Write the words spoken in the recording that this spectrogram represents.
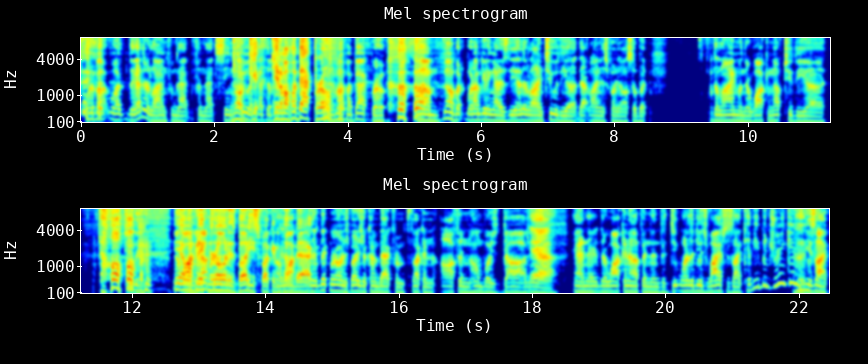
what about what the other line from that from that scene no, too? get, the, get him off my back, bro. Get him off my back, bro. um, no, but what I'm getting at is the other line too. The uh, that line is funny also, but the line when they're walking up to the uh, oh, the, yeah, when Vic Morrow the- and his buddies fucking come walk- back. Vic Morrow and his buddies are coming back from fucking offing homeboy's dog, Yeah, and they're they're walking up, and then the one of the dude's wives is like, "Have you been drinking?" And he's like,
